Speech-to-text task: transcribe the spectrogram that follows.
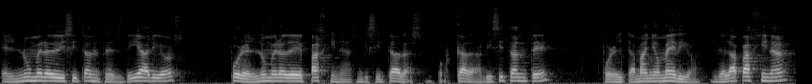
el número de visitantes diarios por el número de páginas visitadas por cada visitante, por el tamaño medio de la página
